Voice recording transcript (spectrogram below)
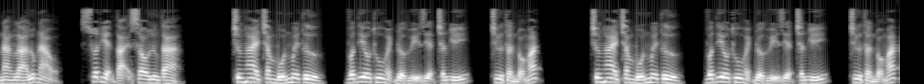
nàng là lúc nào xuất hiện tại sau lưng ta? Chương 244, Vân tiêu thu hoạch được hủy diệt chân ý chư thần đỏ mắt. Chương 244, vẫn tiêu thu hoạch được hủy diệt chân ý, chư thần đỏ mắt.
